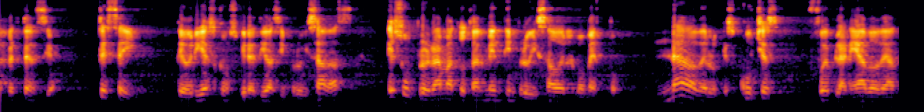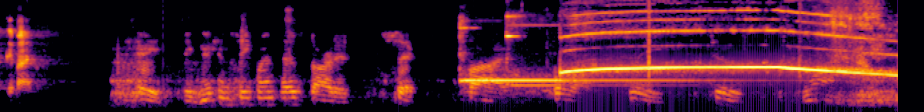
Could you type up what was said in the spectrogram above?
Advertencia. TCI, Teorías Conspirativas Improvisadas, es un programa totalmente improvisado en el momento. Nada de lo que escuches fue planeado de antemano. Okay, ignition sequence has started. Six, five, four, three, two, Y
